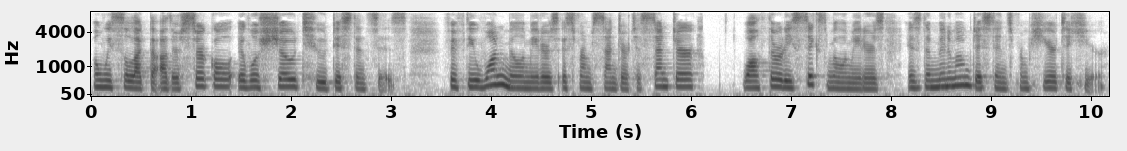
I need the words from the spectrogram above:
When we select the other circle, it will show two distances. 51 millimeters is from center to center, while 36 millimeters is the minimum distance from here to here.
